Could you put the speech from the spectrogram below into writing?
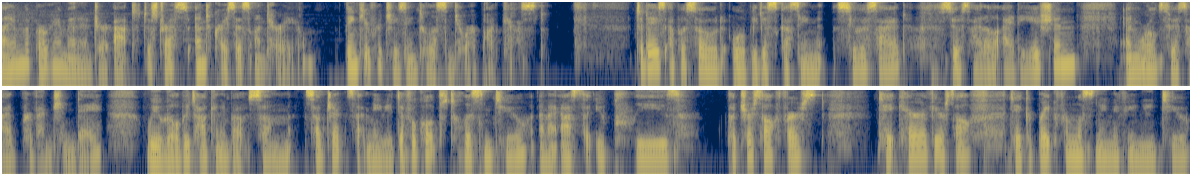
I am the Program Manager at Distress and Crisis Ontario. Thank you for choosing to listen to our podcast. Today's episode will be discussing suicide, suicidal ideation, and World Suicide Prevention Day. We will be talking about some subjects that may be difficult to listen to, and I ask that you please put yourself first Take care of yourself. Take a break from listening if you need to.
